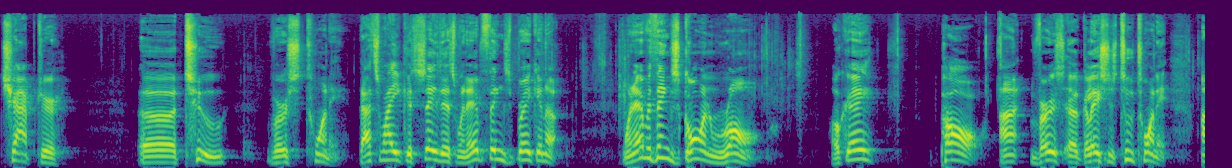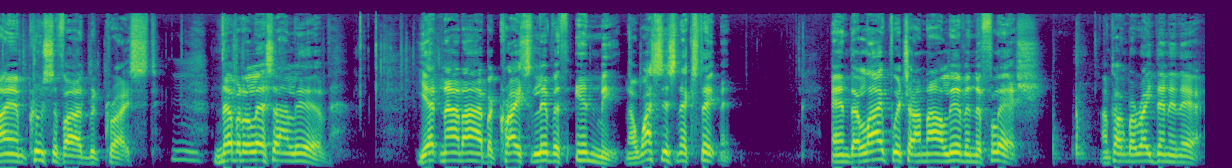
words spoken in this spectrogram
chapter uh, 2, verse 20. That's why he could say this when everything's breaking up, when everything's going wrong. Okay? Paul, I, verse uh, Galatians 2:20. I am crucified with Christ. Nevertheless I live. Yet not I, but Christ liveth in me. Now watch this next statement. And the life which I now live in the flesh. I'm talking about right then and there.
